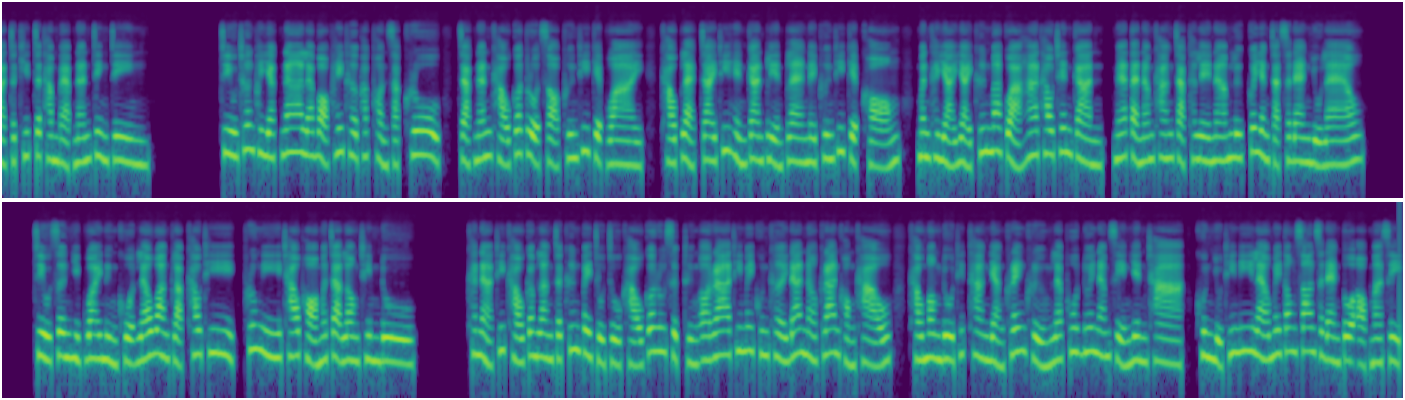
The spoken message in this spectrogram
อาจจะคิดจะทำแบบนั้นจริง ๆ จิวเทินพยักหน้าและบอกให้เธอพักผ่อนสักครู่ จากนั้นเขาก็ตรวจสอบพื้นที่เก็บไวน์เขาแปลกใจที่เห็นการเปลี่ยนแปลงในพื้นที่เก็บของ มันขยายใหญ่ขึ้นมากกว่า 5 เท่าเช่นกัน แม้แต่น้ำค้างจากทะเลน้ำลึกก็ยังจัดแสดงอยู่แล้ว จิวเซินหยิบไวน์หนึ่งขวดแล้ววางกลับเข้าที่ พรุ่งนี้เช้าผอมาจะลองชิมดู ขณะที่เขากำลังจะขึ้นไปจู่ๆเขาก็รู้สึกถึงออร่าที่ไม่คุ้นเคยด้านนอกร่านของเขา เขามองดูทิศทางอย่างเคร่งขรึมและพูดด้วยน้ำเสียงเย็นชา คุณอยู่ที่นี่แล้วไม่ต้องซ่อนแสดงตัวออกมาสิ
